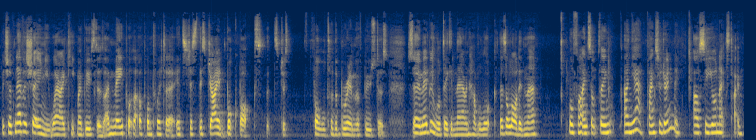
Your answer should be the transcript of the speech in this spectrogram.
which I've never shown you where I keep my boosters. I may put that up on Twitter. It's just this giant book box that's just full to the brim of boosters. So maybe we'll dig in there and have a look. There's a lot in there. We'll find something. And yeah, thanks for joining me. I'll see you all next time.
